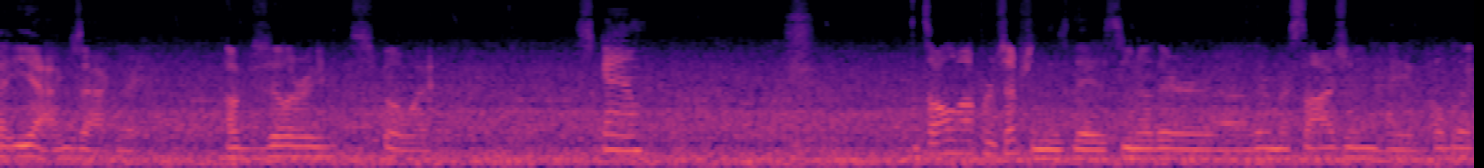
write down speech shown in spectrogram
Uh, yeah, exactly. Auxiliary spillway. Scam. It's all about perception these days. You know, they're uh, they're massaging a public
